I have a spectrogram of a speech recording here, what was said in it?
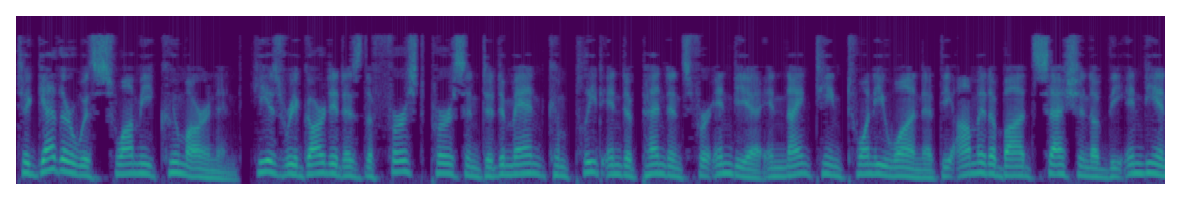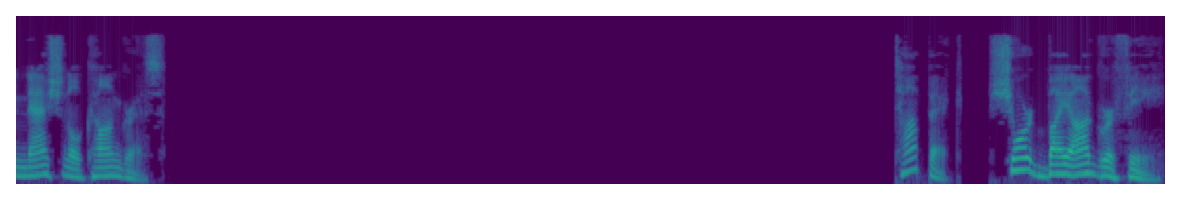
Together with Swami Kumaranand, he is regarded as the first person to demand complete independence for India in 1921 at the Ahmedabad session of the Indian National Congress. Short biography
